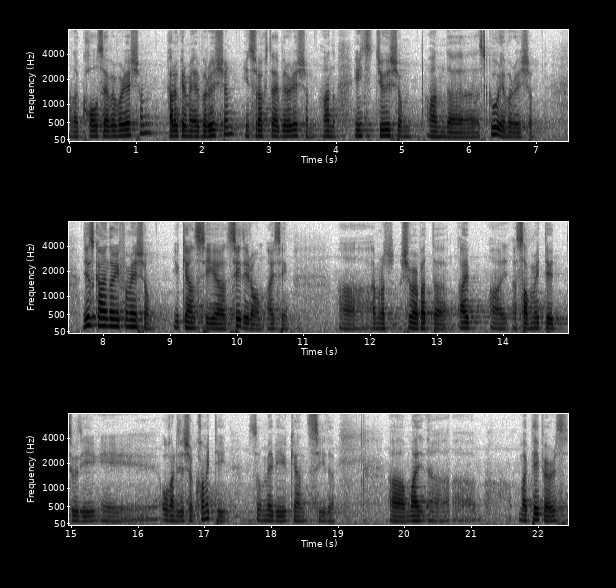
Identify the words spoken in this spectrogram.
and the course evaluation, curriculum evaluation, instructor evaluation, and institution and uh, school evaluation. This kind of information you can see a CD-ROM, I think. Uh, I'm not sure, but uh, I, I submitted to the uh, organization committee, so maybe you can see the, uh, my, uh, my papers.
